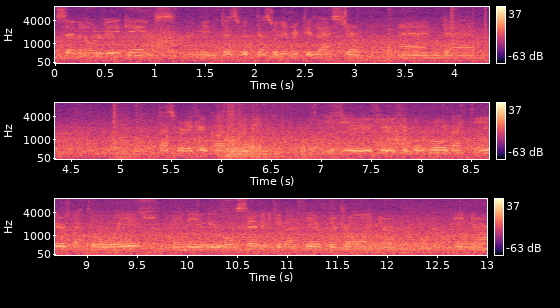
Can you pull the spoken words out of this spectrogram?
seven out of eight games. I mean, that's what that's what Limerick did last year, and um, that's where they get got to. I mean, if you if you if you go roll back the years back to 08, maybe 07, if you got a favourable draw in your in your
